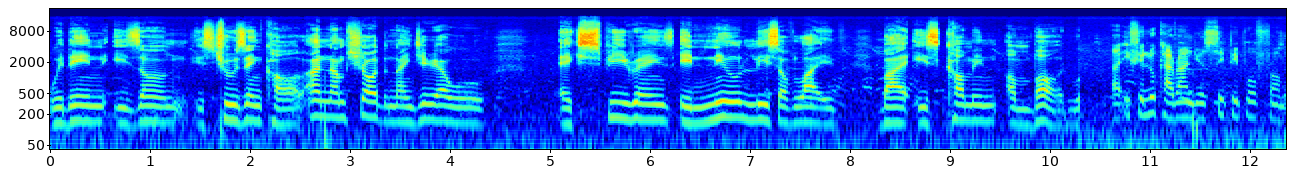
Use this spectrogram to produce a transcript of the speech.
within his own his choosing call, and I'm sure that Nigeria will experience a new lease of life by his coming on board. Uh, if you look around, you see people from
